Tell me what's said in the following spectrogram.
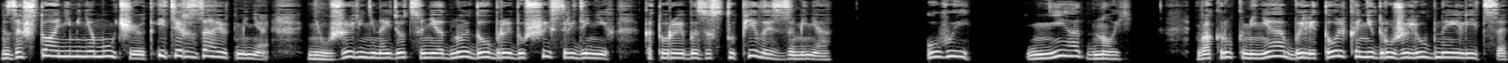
За что они меня мучают и терзают меня? Неужели не найдется ни одной доброй души среди них, которая бы заступилась за меня?» Увы, ни одной. Вокруг меня были только недружелюбные лица,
